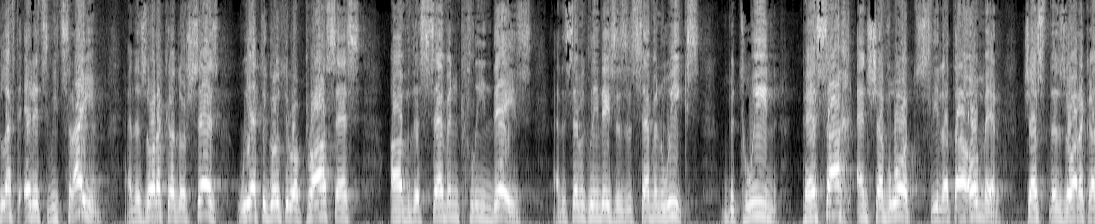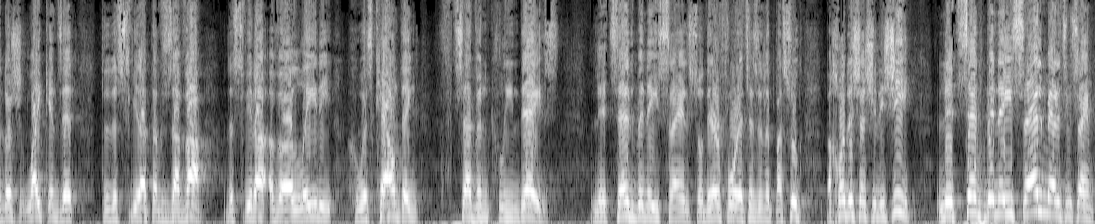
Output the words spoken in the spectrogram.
left Eretz Mitzrayim. And the Zohar Kadosh says we had to go through a process of the seven clean days. And the seven clean days is the seven weeks between Pesach and Shavuot, Sfirata Omer. Just the Zohar Kadosh likens it to the Sfirat of Zava, the Sfirat of a lady who was counting seven clean days. Letzed bnei Israel. So therefore it says in the Pasuk, B'chodesh HaShilishi, Letzed bnei Israel me'eretz Mitzrayim.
